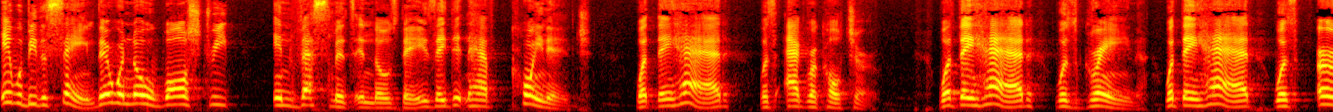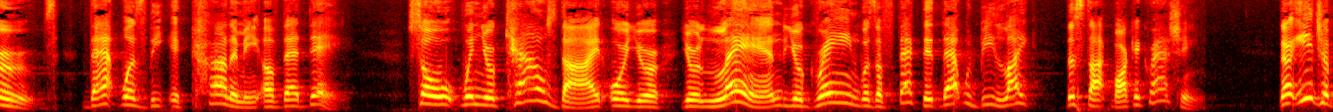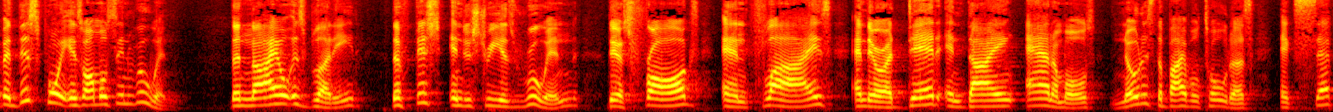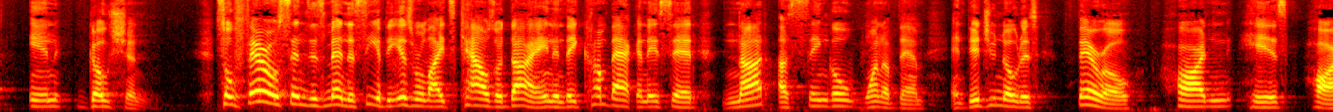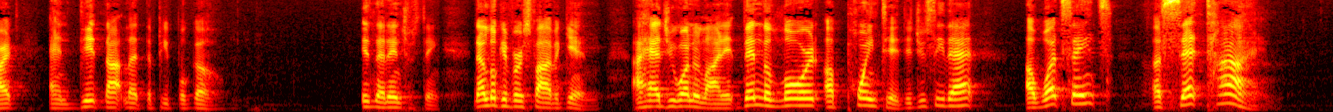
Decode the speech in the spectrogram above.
It would be the same. There were no Wall Street investments in those days, they didn't have coinage. What they had was agriculture. What they had was grain. What they had was herbs. That was the economy of that day. So when your cows died or your, your land, your grain was affected, that would be like the stock market crashing. Now, Egypt at this point is almost in ruin. The Nile is bloodied, the fish industry is ruined, there's frogs and flies, and there are dead and dying animals. Notice the Bible told us, except in Goshen. So Pharaoh sends his men to see if the Israelites' cows are dying, and they come back and they said, Not a single one of them. And did you notice Pharaoh hardened his heart and did not let the people go? Isn't that interesting? Now look at verse 5 again. I had you underline it. Then the Lord appointed. Did you see that? A what, saints? A set time.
